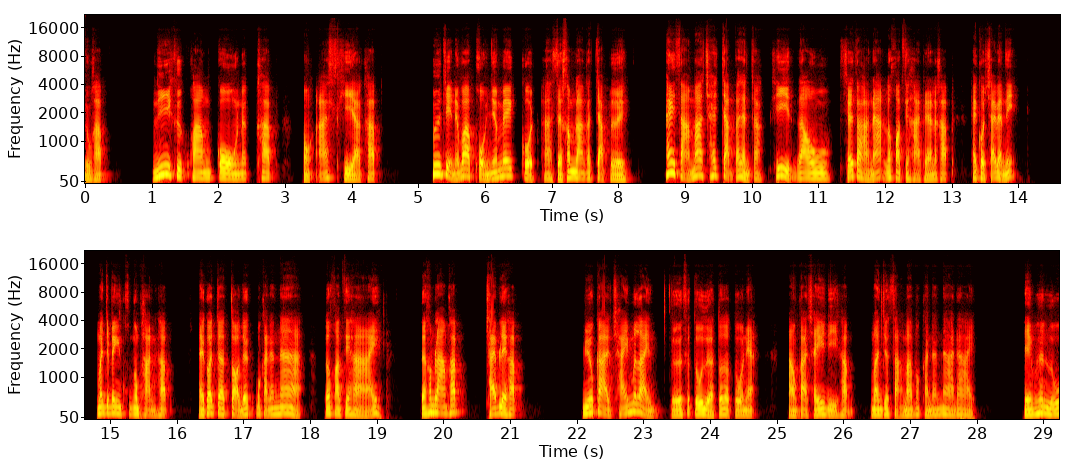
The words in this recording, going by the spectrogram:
ดูครับ นี่คือความโกงนะครับ ของอาร์เคียครับเพื่อจะเห็นได้ว่าผมยังไม่กดเสือคำรามกระจับเลย ให้สามารถใช้จับได้หลังจากที่เราใช้สถานะลดความเสียหายไปแล้วนะครับ ให้กดใช้แบบนี้ มันจะเป็นคงกำพันครับ แล้วก็จะต่อด้วยป้องกันด้านหน้าลดความเสียหาย เสือคำรามครับ ใช้ไปเลยครับ มีโอกาสใช้เมื่อไหร่ หรือศัตรูเหลือตัวต่อตัวเนี่ยเอาโอกาสใช้ดีครับ มันจะสามารถป้องกันด้านหน้าได้เองเพื่อนรู้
